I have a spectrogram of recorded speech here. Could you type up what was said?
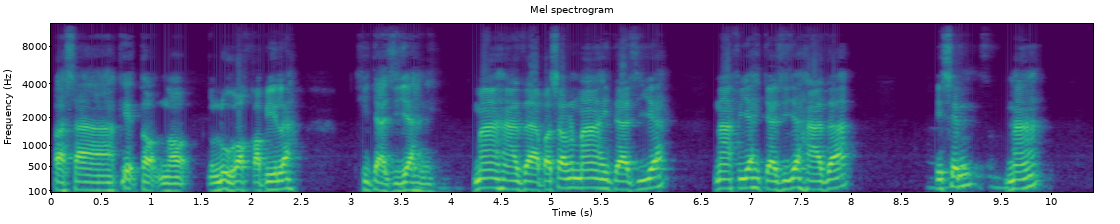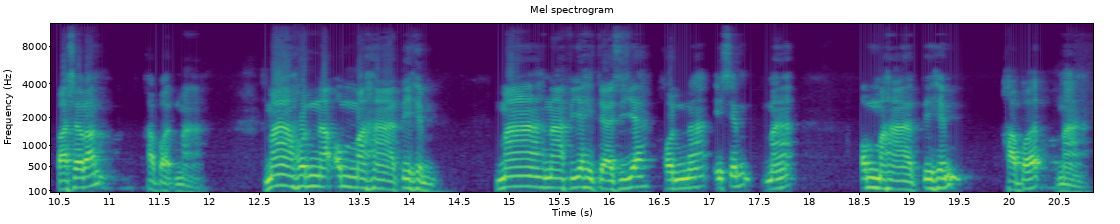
bahasa ke tok ngok lughah kabilah Hijaziyah ni. Ma hadza basar ma Hijaziyah nafiyah Hijaziyah hadza isim ma basaran khabar ma. Ma hunna ummahatihim. Ma nafiyah Hijaziyah hunna isim ma ummahatihim khabar ma.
